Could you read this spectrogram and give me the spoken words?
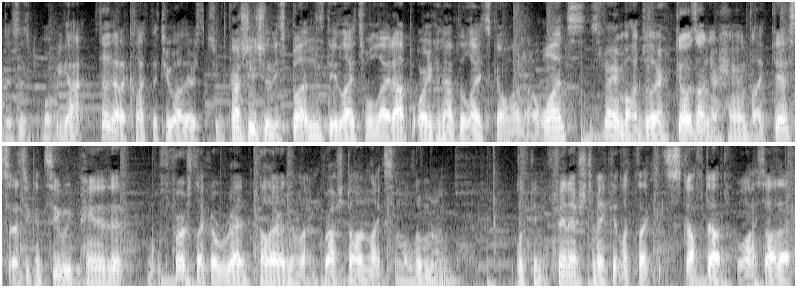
this is what we got. Still gotta collect the two others. So you press each of these buttons, the lights will light up, or you can have the lights go on at once. It's very modular. Goes on your hand like this. As you can see, we painted it first like a red color, and then I brushed on like some aluminum looking finish to make it look like it's scuffed up. Well, I saw that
